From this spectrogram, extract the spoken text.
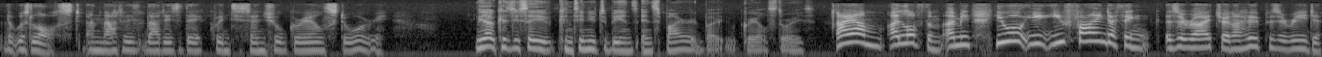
that was lost, and that is that is the quintessential Grail story. Yeah, because you say you continue to be in- inspired by Grail stories. I am. I love them. I mean, you, you you find, I think, as a writer, and I hope as a reader,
